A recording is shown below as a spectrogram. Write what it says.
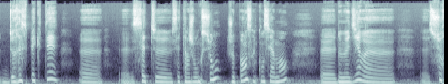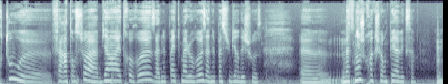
de respecter euh, cette euh, cette injonction, je pense inconsciemment, euh, de me dire euh, euh, surtout euh, faire attention à bien être heureuse, à ne pas être malheureuse, à ne pas subir des choses. Euh, maintenant, je crois que je suis en paix avec ça. Hmm.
